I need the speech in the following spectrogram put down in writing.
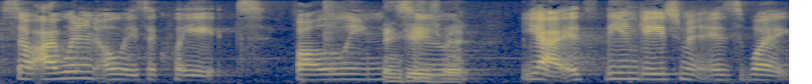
So I wouldn't always equate following Engagement. to yeah, it's the engagement is what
